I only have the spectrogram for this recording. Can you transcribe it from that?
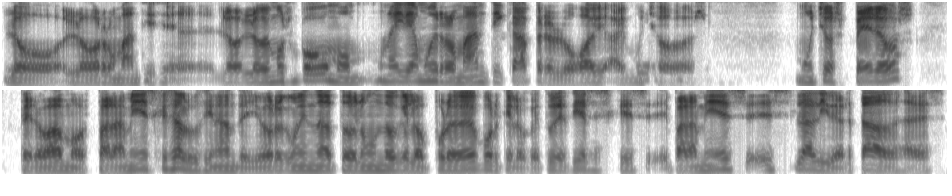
lo, lo, lo, vemos un poco como una idea muy romántica, pero luego hay, hay muchos, muchos peros pero vamos, para mí es que es alucinante. Yo recomiendo a todo el mundo que lo pruebe porque lo que tú decías es que es, para mí es, es la libertad. O sea, es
